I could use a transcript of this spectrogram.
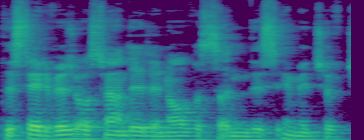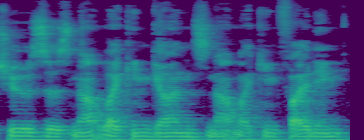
the state of Israel was founded and all of a sudden this image of Jews as not liking guns, not liking fighting,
